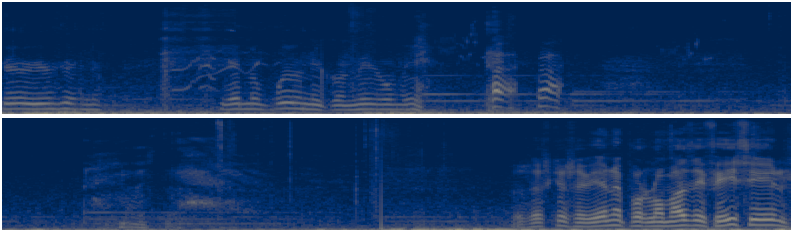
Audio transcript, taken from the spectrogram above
Ya no, ya no puedo ni conmigo mismo. Pues es que se viene por lo más difícil.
